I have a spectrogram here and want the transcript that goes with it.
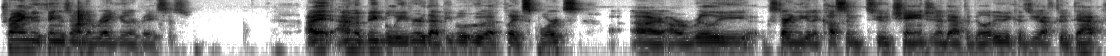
trying new things on a regular basis. I, I'm a big believer that people who have played sports are, are really starting to get accustomed to change and adaptability because you have to adapt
